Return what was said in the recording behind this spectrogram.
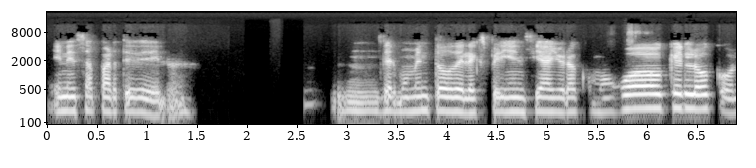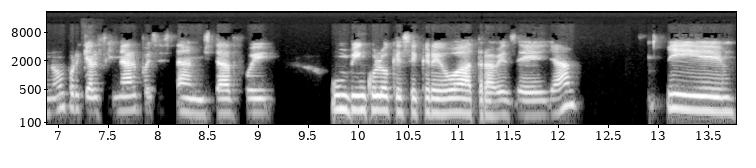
en esa parte del, del momento de la experiencia, yo era como, wow, qué loco, ¿no? Porque al final, pues esta amistad fue un vínculo que se creó a través de ella y,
